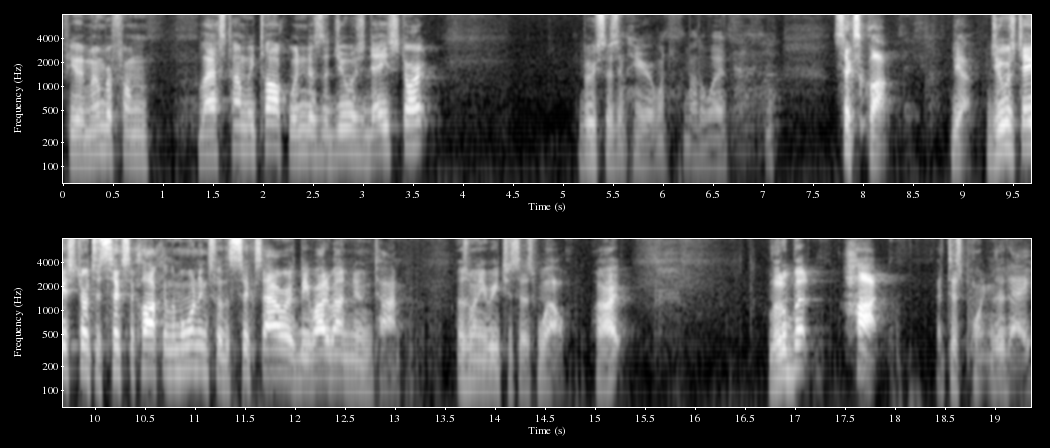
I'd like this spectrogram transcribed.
if you remember from last time we talked, when does the Jewish day start? Bruce isn't here, by the way. Six o'clock. Yeah. Jewish day starts at six o'clock in the morning, so the six hours would be right about noontime. That's when he reaches this well. All right? A little bit hot at this point in the day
